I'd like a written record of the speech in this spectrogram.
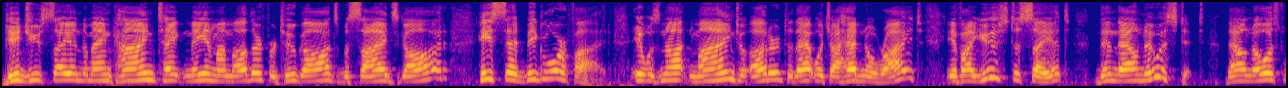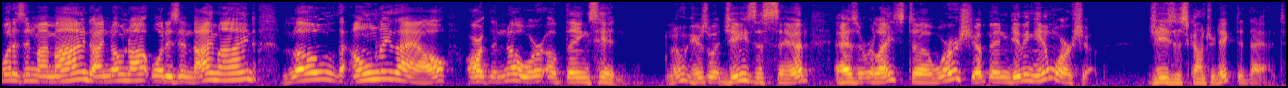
did you say unto mankind, Take me and my mother for two gods besides God? He said, Be glorified. It was not mine to utter to that which I had no right. If I used to say it, then thou knewest it. Thou knowest what is in my mind, I know not what is in thy mind. Lo, only thou art the knower of things hidden. Well, here's what Jesus said as it relates to worship and giving Him worship. Jesus contradicted that.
